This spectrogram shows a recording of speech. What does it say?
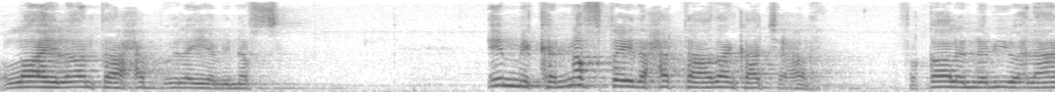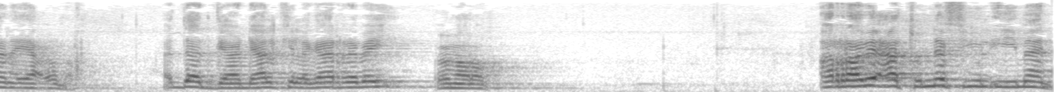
wallahi la anta axabu ilaya binafsi. Imika naftayda xataa adaan kaa jecelay faqaala nabiyu alaana ya cumar. Haddaad gaadhay halkii lagaa rabay cumaro araabicatu nafyu liimaan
